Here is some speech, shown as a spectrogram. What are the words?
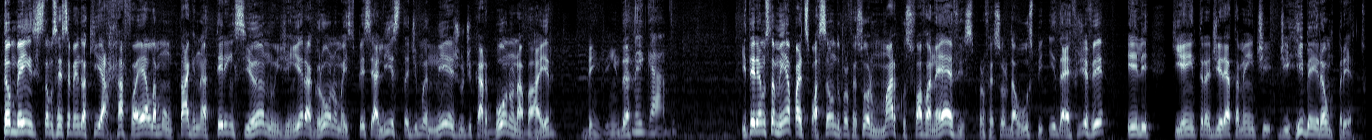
Também estamos recebendo aqui a Rafaela Montagna Terenciano, engenheira agrônoma, especialista de manejo de carbono na Bayer. Bem-vinda. Obrigada. E teremos também a participação do professor Marcos Fava Neves, professor da USP e da FGV, ele que entra diretamente de Ribeirão Preto.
